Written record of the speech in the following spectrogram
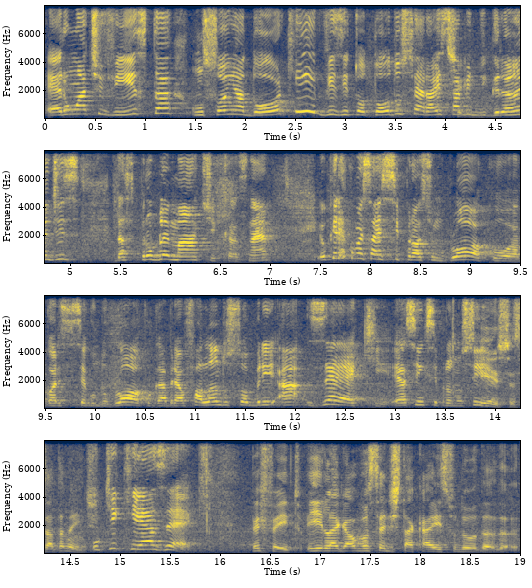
era um ativista, um sonhador que visitou todo o Ceará e Sim. sabe de grandes das problemáticas, né? Eu queria começar esse próximo bloco, agora esse segundo bloco, Gabriel, falando sobre a ZEC. É assim que se pronuncia? Isso, exatamente. O que, que é a ZEC? Perfeito. E legal você destacar isso do, do,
